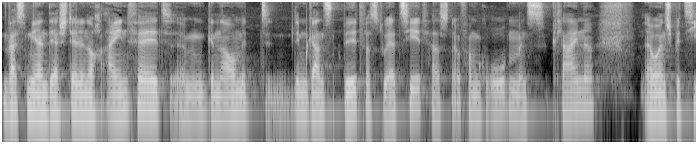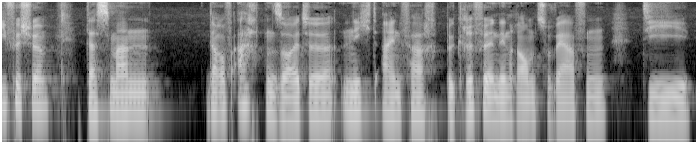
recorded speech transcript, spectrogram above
Was mir an der Stelle noch einfällt, ähm, genau mit dem ganzen Bild, was du erzählt hast, ne, vom Groben ins Kleine äh, ins Spezifische, dass man darauf achten sollte, nicht einfach Begriffe in den Raum zu werfen, die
